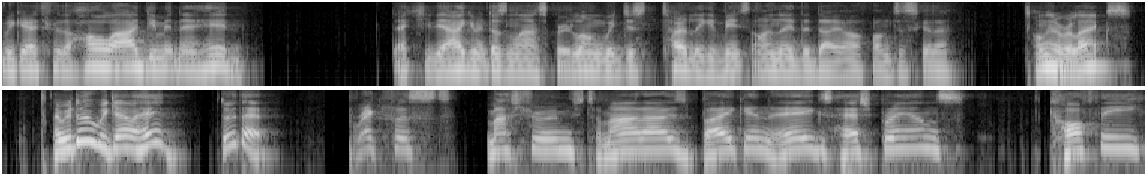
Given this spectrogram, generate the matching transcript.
We go through the whole argument in our head. Actually, the argument doesn't last very long. We're just totally convinced I need the day off. I'm just going to, I'm going to relax. And we do. We go ahead. Do that. Breakfast, mushrooms, tomatoes, bacon, eggs, hash browns, coffee.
